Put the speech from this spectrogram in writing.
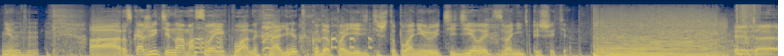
Нет. А расскажите нам о своих планах на лето, куда поедете, что планируете делать. Звоните, пишите. Это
